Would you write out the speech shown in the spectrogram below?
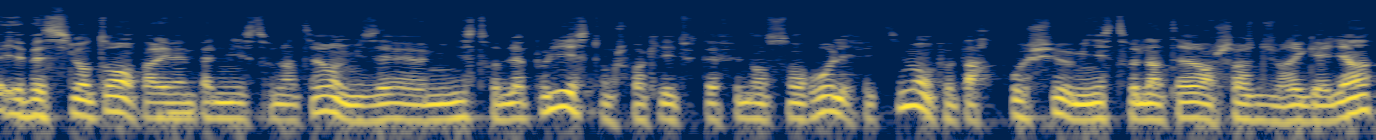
Il n'y a pas si longtemps, on parlait même pas de ministre de l'Intérieur, on disait euh, ministre de la Police. Donc je crois qu'il est tout à fait dans son rôle. Effectivement, on ne peut pas reprocher au ministre de l'Intérieur en charge du régalien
